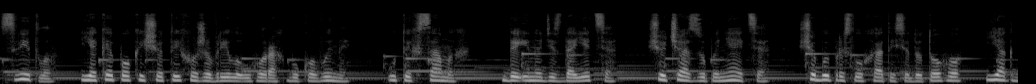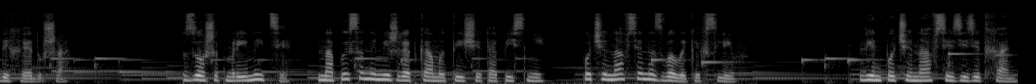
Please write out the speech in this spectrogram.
Світло, яке поки що тихо жевріло у горах Буковини, у тих самих, де іноді здається, що час зупиняється, щоби прислухатися до того, як дихає душа. Зошит мрійниці, написаний між рядками тиші та пісні, починався не з великих слів. Він починався зі зітхань.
